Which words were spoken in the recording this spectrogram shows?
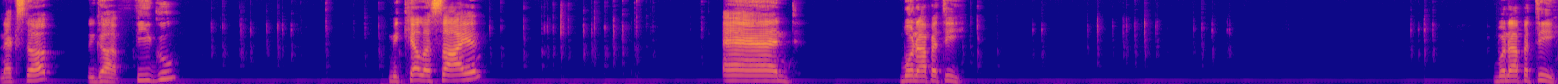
Next up, we got Figo. Mikel Essien. And bon appetit. Bon appetit.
